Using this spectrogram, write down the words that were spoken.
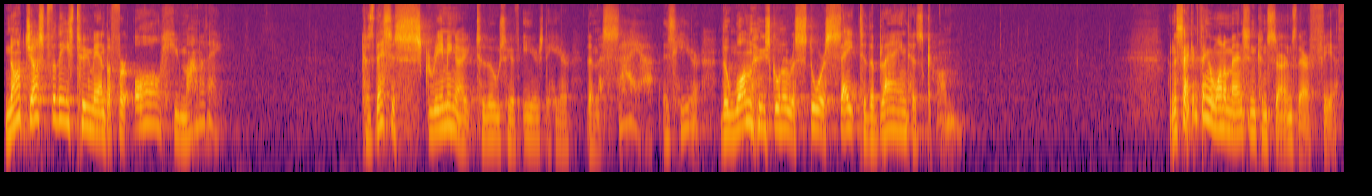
Not just for these two men, but for all humanity. Because this is screaming out to those who have ears to hear the Messiah is here. The one who's going to restore sight to the blind has come. And the second thing I want to mention concerns their faith.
